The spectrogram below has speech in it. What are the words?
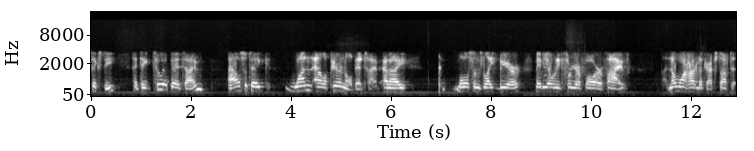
60. I take two at bedtime. I also take one allopurinol bedtime, and I Molson's light beer, maybe only three or four or five. No more hard liquor. I've stopped it.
